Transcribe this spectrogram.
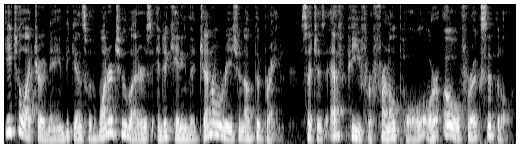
Each electrode name begins with one or two letters indicating the general region of the brain, such as FP for frontal pole or O for occipital.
